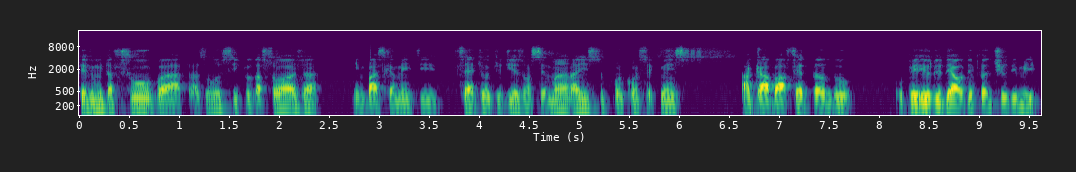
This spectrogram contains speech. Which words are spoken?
teve muita chuva, atrasou o ciclo da soja em basicamente sete, oito dias, uma semana, isso, por consequência, acaba afetando o período ideal de plantio de milho.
